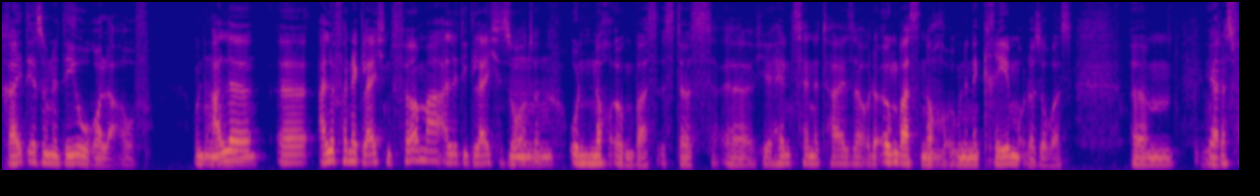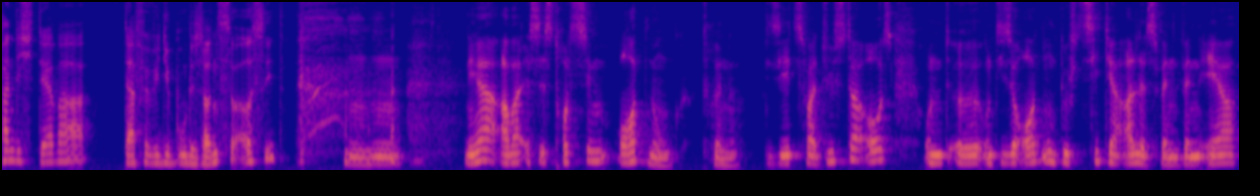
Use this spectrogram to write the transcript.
reiht er so eine Deo-Rolle auf. Und alle, äh, alle von der gleichen Firma, alle die gleiche Sorte und noch irgendwas. Ist das äh, hier Hand Sanitizer oder irgendwas noch, irgendeine Creme oder sowas. Ähm, Ja, das fand ich, der war dafür, wie die Bude sonst so aussieht. Ja, aber es ist trotzdem Ordnung drinne. Die sieht zwar düster aus und, äh, und diese Ordnung durchzieht ja alles, wenn, wenn er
